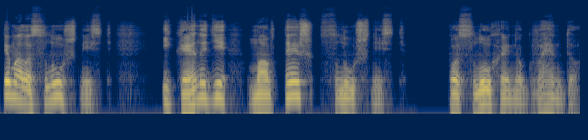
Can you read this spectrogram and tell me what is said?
Ти мала слушність, і Кеннеді мав теж слушність. Послухай но, Гвендо.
